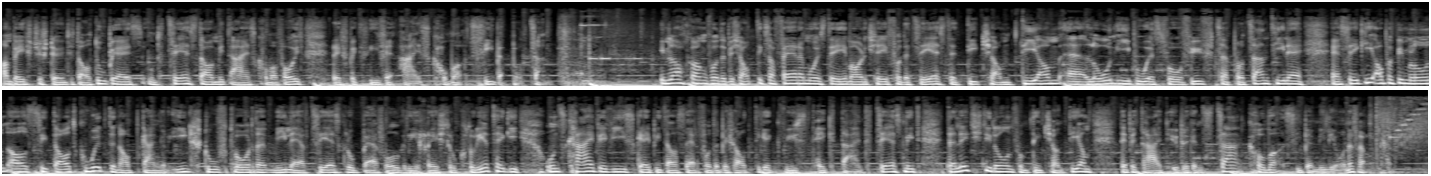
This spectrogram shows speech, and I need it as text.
Am besten stehen da UBS und die CSDA mit 1,5 respektive 1,7%. Im Nachgang von der Beschattungsaffäre muss der ehemalige Chef der CS, der Dijam Diam, einen Lohneinbuß von 15 Prozent hinnehmen. Er sei aber beim Lohn als Zitat guten Abgänger eingestuft worden, weil er die CS-Gruppe erfolgreich restrukturiert hätte und es keinen Beweis gebe, dass er von der Beschattungen gewusst hätte, teilt CS mit. Der letzte Lohn von Dijam Diam, der beträgt übrigens 10,7 Millionen Franken.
